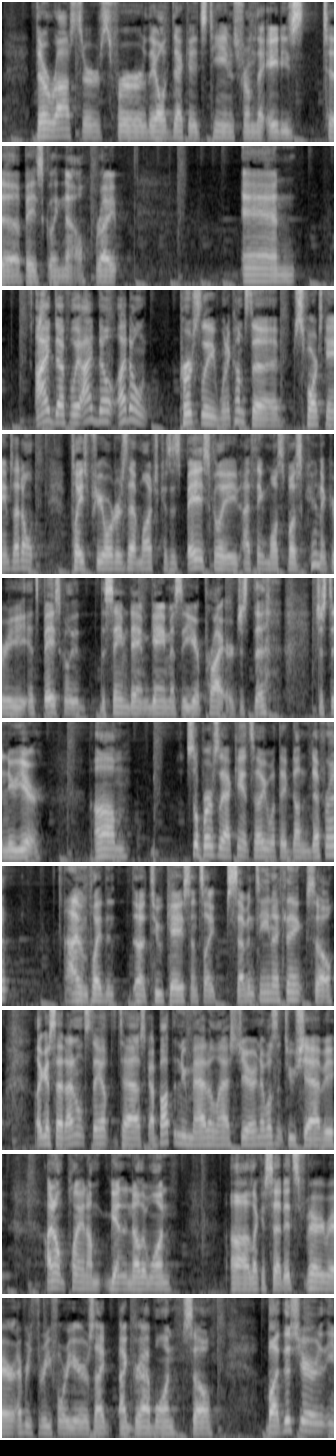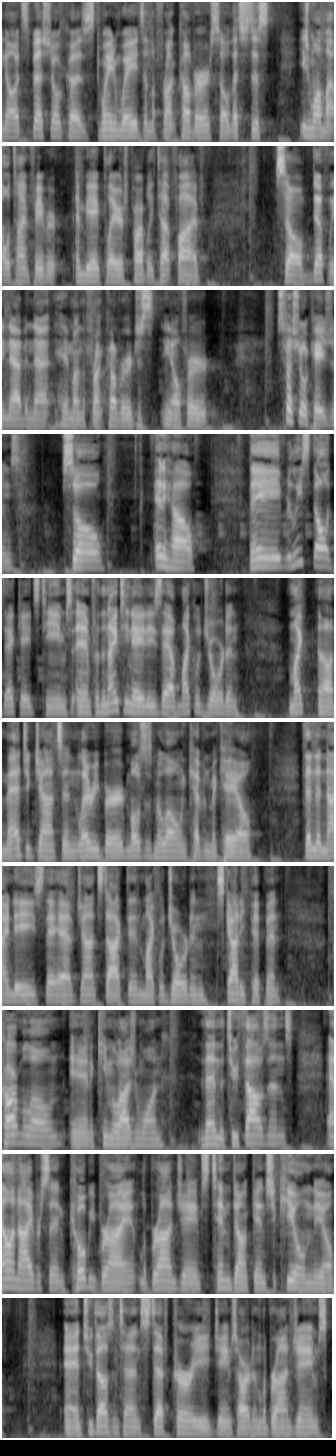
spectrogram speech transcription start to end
their rosters for the old decades teams from the 80s to basically now, right? And I definitely I don't I don't personally when it comes to sports games I don't place pre-orders that much because it's basically I think most of us can agree it's basically the same damn game as the year prior just the just a new year. Um, so personally I can't tell you what they've done different. I haven't played the uh, 2K since like 17 I think so. Like I said, I don't stay up to task. I bought the new Madden last year and it wasn't too shabby. I don't plan on getting another one. Uh, like I said, it's very rare. Every three, four years, I, I grab one. So, but this year, you know, it's special because Dwyane Wade's on the front cover. So that's just, he's one of my all time favorite NBA players, probably top five. So definitely nabbing that, him on the front cover, just, you know, for special occasions. So, anyhow, they released all decades teams, and for the 1980s, they have Michael Jordan, Mike uh, Magic Johnson, Larry Bird, Moses Malone, Kevin McHale. Then the 90s, they have John Stockton, Michael Jordan, Scottie Pippen, Karl Malone, and Akeem Olajuwon. Then the 2000s, Allen Iverson, Kobe Bryant, LeBron James, Tim Duncan, Shaquille O'Neal and 2010 Steph Curry, James Harden, LeBron James,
